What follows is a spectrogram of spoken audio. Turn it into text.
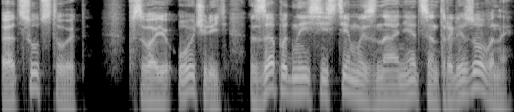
отсутствует. В свою очередь, западные системы знания централизованы.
